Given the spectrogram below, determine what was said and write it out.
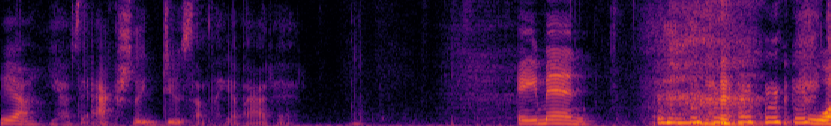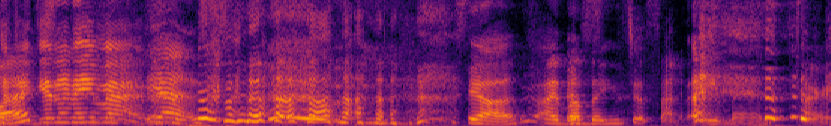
Yeah. You have to actually do something about it. Amen. What? Can I get an amen? Yes. yeah. I love that you just said amen. Sorry.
